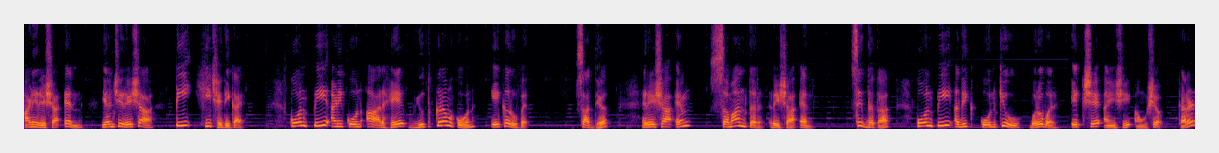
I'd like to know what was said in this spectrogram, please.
आणि रेषा एन यांची रेषा टी ही छेदिका आहे. कोन पी आणि कोन आर हे व्युत्क्रम कोन एकरूप आहेत. साध्य रेषा एम समांतर रेषा एन सिद्धता कोन पी अधिक कोन क्यू बरोबर एकशे ऐंशी अंश. कारण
